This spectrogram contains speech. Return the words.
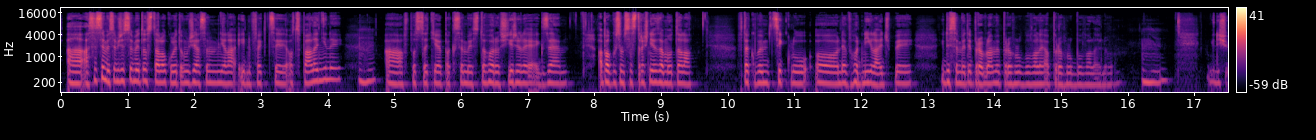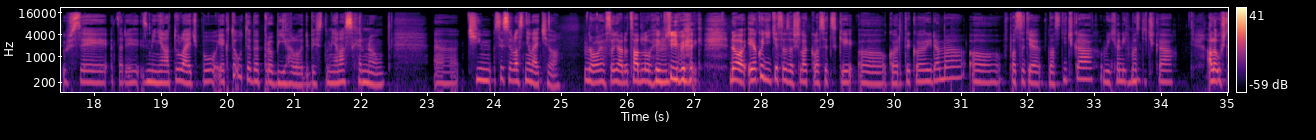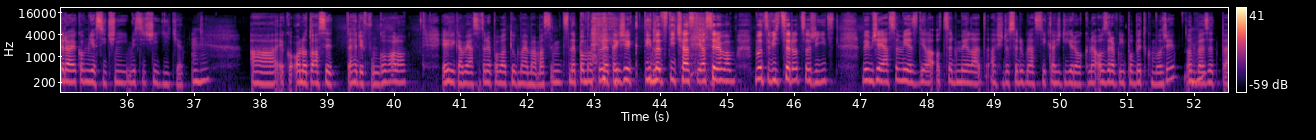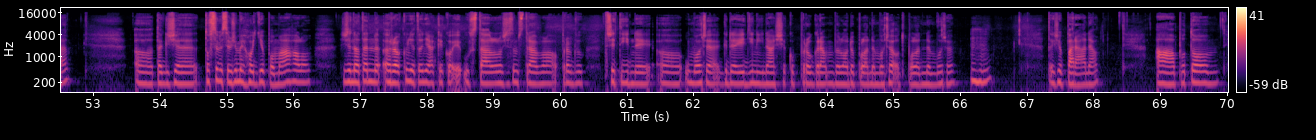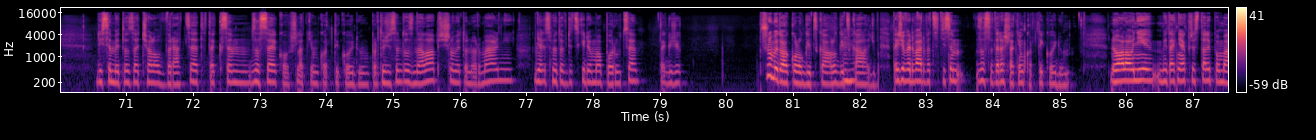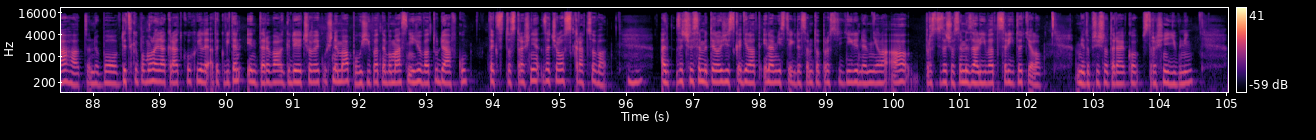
a asi si myslím, že se mi to stalo kvůli tomu, že já jsem měla infekci od spáleniny mm-hmm. a v podstatě pak se mi z toho rozšířily exém a pak už jsem se strašně zamotala v takovém cyklu o nevhodné léčby, kdy se mi ty problémy prohlubovaly a prohlubovaly. No. Mm-hmm. Když už si tady zmínila tu léčbu, jak to u tebe probíhalo, kdybys to měla schrnout? Eh, čím jsi se vlastně léčila? No, já jsem měla docela dlouhý hmm. příběh. No, jako dítě jsem zašla klasicky uh, kortikoidama, uh, v podstatě v mastičkách, míchaných hmm. mastičkách, ale už teda jako měsíční, měsíční dítě. Hmm. A jako ono to asi tehdy fungovalo. Jak říkám, já si to nepamatuju, moje máma se nic nepamatuje, takže k téhle části asi nemám moc více do co říct. Vím, že já jsem jezdila od sedmi let až do sedmnácti každý rok na ozdravný pobyt k moři od mm-hmm. VZP. Uh, takže to si myslím, že mi hodně pomáhalo, že na ten rok mě to nějak jako i ustálilo, že jsem strávila opravdu tři týdny uh, u moře, kde jediný náš jako program bylo dopoledne moře, odpoledne moře. Mm-hmm. Takže paráda. A potom, když se mi to začalo vracet, tak jsem zase jako šla k těm kortikoidům, protože jsem to znala, přišlo mi to normální, měli jsme to vždycky doma po ruce, takže Přišlo mi to jako logická, logická mm-hmm. léčba. Takže ve 22 jsem zase teda šla k těm kortikoidům. No ale oni mi tak nějak přestali pomáhat, nebo vždycky pomohli na krátkou chvíli a takový ten interval, kdy člověk už nemá používat nebo má snižovat tu dávku, tak se to strašně začalo zkracovat. Mm-hmm. A začaly se mi ty ložiska dělat i na místě, kde jsem to prostě nikdy neměla a prostě začalo se mi zalívat celé to tělo. A mně to přišlo teda jako strašně divný.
